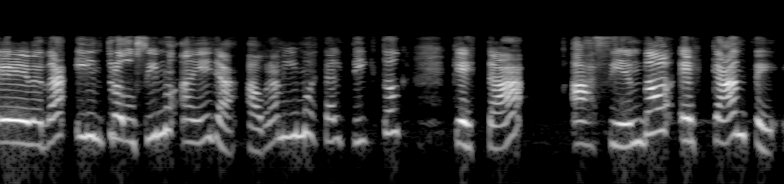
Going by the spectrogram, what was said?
eh, ¿verdad? Introducirnos a ella. Ahora mismo está el TikTok que está haciendo escante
